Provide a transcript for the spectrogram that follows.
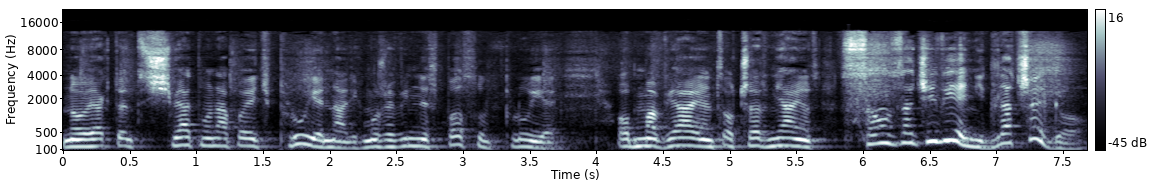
no jak to świat można powiedzieć pluje na nich, może w inny sposób pluje, obmawiając, oczerniając. Są zadziwieni. Dlaczego?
